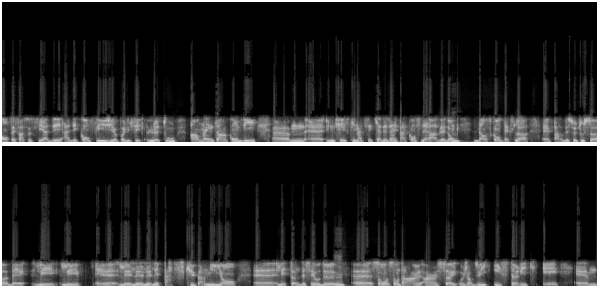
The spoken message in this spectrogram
On fait face aussi à des à des conflits géopolitiques. Le tout en même temps qu'on vit euh, euh, une crise climatique qui a des impacts considérables. Donc, dans ce contexte-là, euh, par-dessus tout ça, ben les les euh, les, les, les- les particules par million, euh, les tonnes de CO2 Mm. euh, sont, sont à un, à un seuil aujourd'hui historique. Et euh,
